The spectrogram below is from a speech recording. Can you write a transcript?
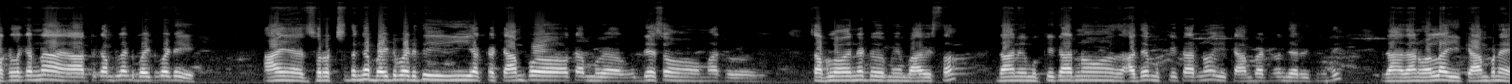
ఒకరికన్నా ఆర్ట్ కంప్లైంట్ బయటపడి ఆయన సురక్షితంగా బయటపడితే ఈ యొక్క క్యాంప్ ఒక ఉద్దేశం మాకు సఫలమైనట్టు మేము భావిస్తాం. దాని ముఖ్య కారణం అదే ముఖ్య కారణం ఈ క్యాంప్ పెట్టడం జరుగుతుంది. దా దానివల్ల ఈ క్యాంప్ని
